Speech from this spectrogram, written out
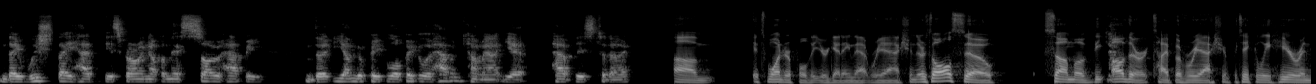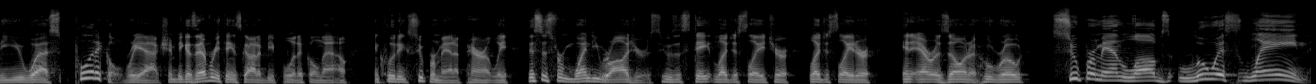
they wish they had this growing up and they're so happy that younger people or people who haven't come out yet have this today. Um, it's wonderful that you're getting that reaction. There's also some of the other type of reaction, particularly here in the U.S., political reaction, because everything's got to be political now, including Superman, apparently. This is from Wendy Rogers, who's a state legislature legislator in Arizona, who wrote, Superman loves Lewis Lane,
